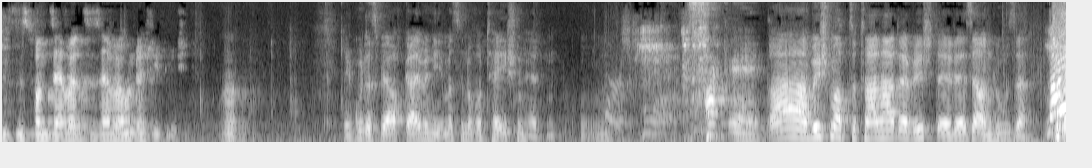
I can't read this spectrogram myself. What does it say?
das ist von Server zu Server unterschiedlich. Ja. Ja gut, das wäre auch geil, wenn die immer so eine Rotation hätten. Fuck, ey. Ah, Wischmob total hart erwischt, ey. Der ist ja auch ein Loser. Nein!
